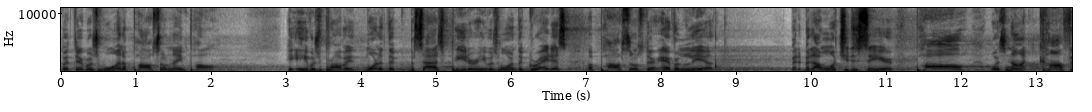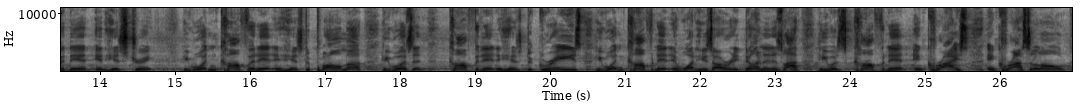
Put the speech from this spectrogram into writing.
but there was one apostle named Paul. He, he was probably one of the, besides Peter, he was one of the greatest apostles there ever lived. But, but I want you to see here, Paul was not confident in his strength. He wasn't confident in his diploma. He wasn't confident in his degrees. He wasn't confident in what he's already done in his life. He was confident in Christ and Christ alone.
